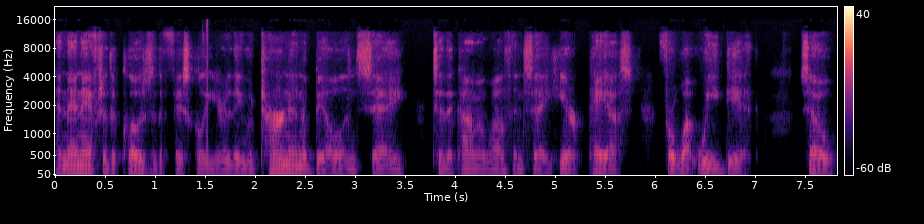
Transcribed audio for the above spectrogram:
And then after the close of the fiscal year, they would turn in a bill and say to the Commonwealth and say, here, pay us for what we did. So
